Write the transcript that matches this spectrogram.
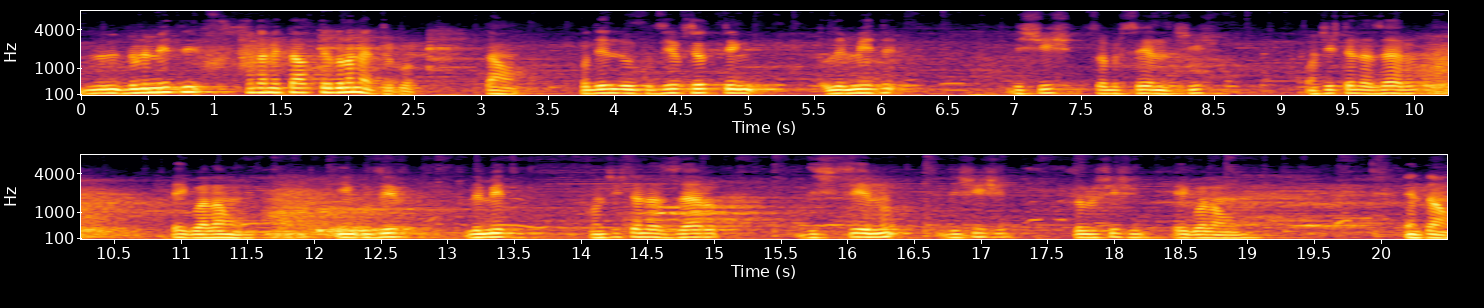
do limite fundamental trigonométrico. Então, podendo inclusive se eu tenho limite de x sobre seno de x, tende a zero, é igual a 1. Inclusive, limite tende a zero de seno de x sobre x é igual a 1. Então,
